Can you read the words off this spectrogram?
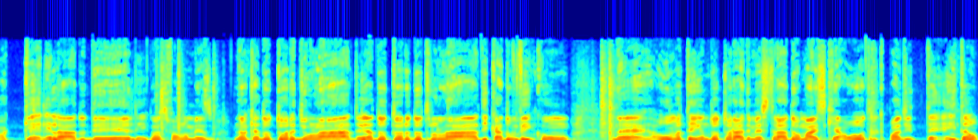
aquele lado dele, igual você falou mesmo. Não, que a doutora de um lado e a doutora do outro lado, e cada um vem com. né? Uma tem um doutorado e mestrado ou mais que a outra, que pode ter. Então,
